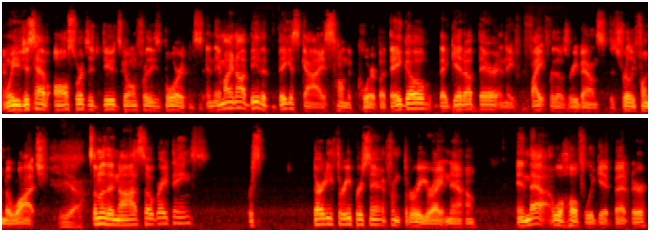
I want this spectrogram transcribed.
And we just have all sorts of dudes going for these boards, and they might not be the biggest guys on the court, but they go, they get up there, and they fight for those rebounds. It's really fun to watch. yeah. Some of the not so great things, we're 33% from three right now. And that will hopefully get better.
